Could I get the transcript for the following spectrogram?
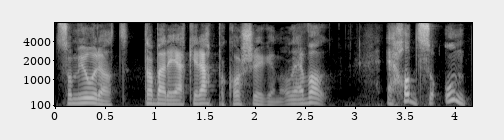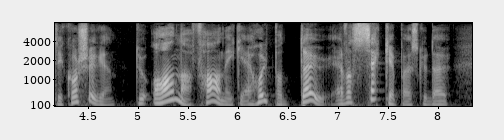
som gjorde at da bare gikk rett på korsryggen. Og jeg, var, jeg hadde så vondt i korsryggen du aner faen ikke. Jeg holdt på å dø. Jeg var sikker på at jeg skulle dø.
